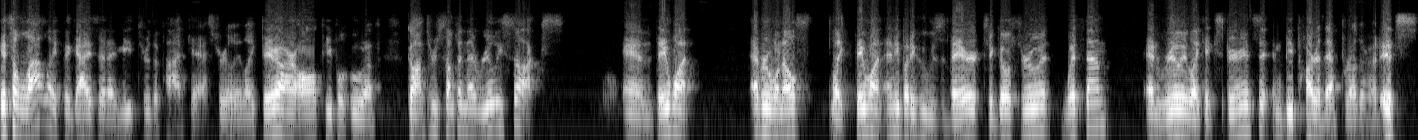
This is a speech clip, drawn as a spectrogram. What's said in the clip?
it's a lot like the guys that I meet through the podcast. Really, like they are all people who have gone through something that really sucks and they want everyone else like they want anybody who's there to go through it with them and really like experience it and be part of that brotherhood. It's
